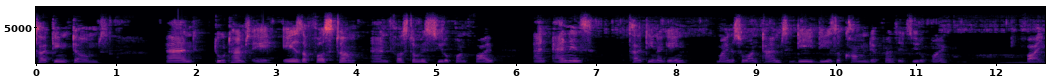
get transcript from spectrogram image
13 terms and 2 times a. A is the first term and first term is 0.5 and n is 13 again minus 1 times d. D is the common difference it's 0.5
